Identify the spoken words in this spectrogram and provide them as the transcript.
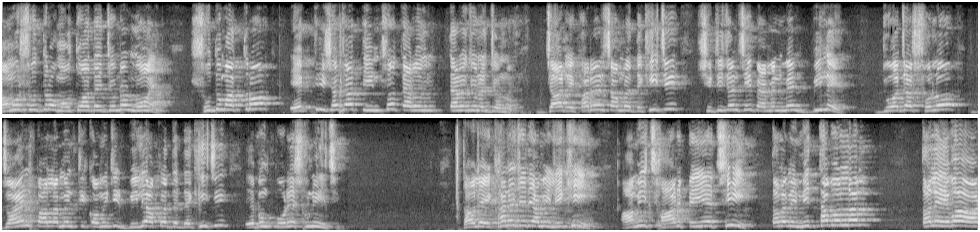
নমশূদ্র মতুয়াদের জন্য নয়, শুধুমাত্র একত্রিশ হাজার তিনশো তেরো তেরো জনের জন্য। যার রেফারেন্স আমরা দেখিয়েছি সিটিজেনশিপ অ্যামেন্ডমেন্ট বিলে দু হাজার ষোলো জয়েন্ট পার্লামেন্টারি কমিটির বিলে আপনাদের দেখিয়েছি এবং পড়ে শুনিয়েছি। তাহলে এখানে যদি আমি লিখি, আমি ছাড় পেয়েছি, তাহলে আমি মিথ্যা বললাম। তাহলে এবার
